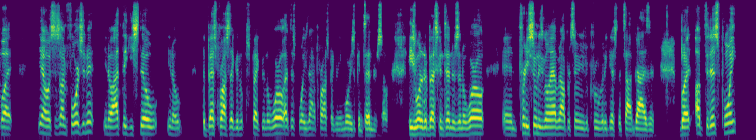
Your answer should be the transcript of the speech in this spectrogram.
But you know, it's just unfortunate. You know, I think he's still, you know, the best prospect in the world. At this point, he's not a prospect anymore. He's a contender. So he's one of the best contenders in the world. And pretty soon he's going to have an opportunity to prove it against the top guys. And but up to this point,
